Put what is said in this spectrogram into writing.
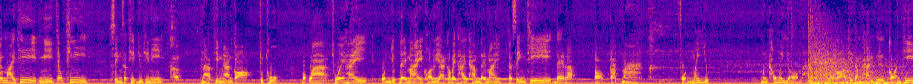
ต้นไม้ที่มีเจ้าที่สิงสถิตอยู่ที่นี่ ครับ นะครับทีมงานก็จุดทูบบอกว่าช่วยให้ฝนหยุดได้ไหมขออนุญาตเข้าไปถ่ายทำได้ไหม แต่สิ่งที่ได้รับ ตอบกลับมา ฝนไม่หยุด เหมือนเขาไม่ยอมอะแล้วก็ที่สำคัญคือก่อนที่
